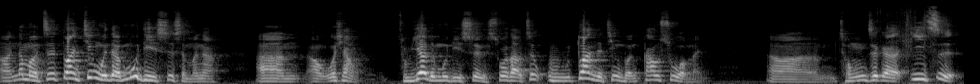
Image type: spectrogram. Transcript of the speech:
啊，那么这段经文的目的是什么呢？啊啊，我想主要的目的是说到这五段的经文告诉我们，啊，从这个医治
